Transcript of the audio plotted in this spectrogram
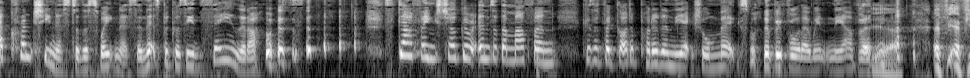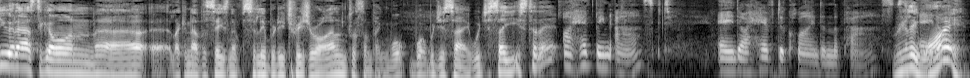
a crunchiness to the sweetness, and that's because he'd seen that I was." Stuffing sugar into the muffin because I forgot to put it in the actual mix before they went in the oven. Yeah. if if you had asked to go on uh, like another season of Celebrity Treasure Island or something, what what would you say? Would you say yes to that? I have been asked, and I have declined in the past. Really? And Why?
